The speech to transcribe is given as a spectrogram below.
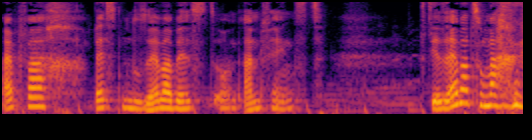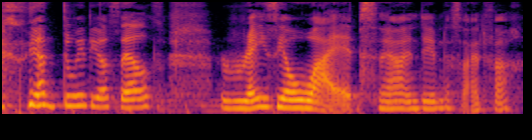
einfach besten du selber bist und anfängst, es dir selber zu machen. ja, do it yourself. Raise your vibes, ja, indem dass du einfach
